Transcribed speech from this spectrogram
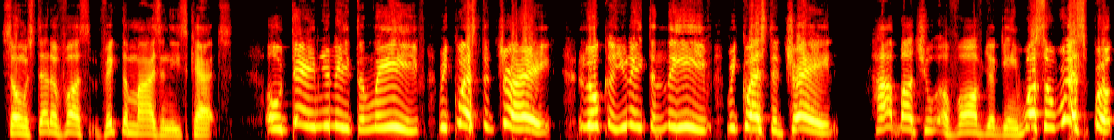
So instead of us victimizing these cats, oh Dame, you need to leave. Request a trade. Luka, you need to leave. Request a trade. How about you evolve your game? Russell Westbrook,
